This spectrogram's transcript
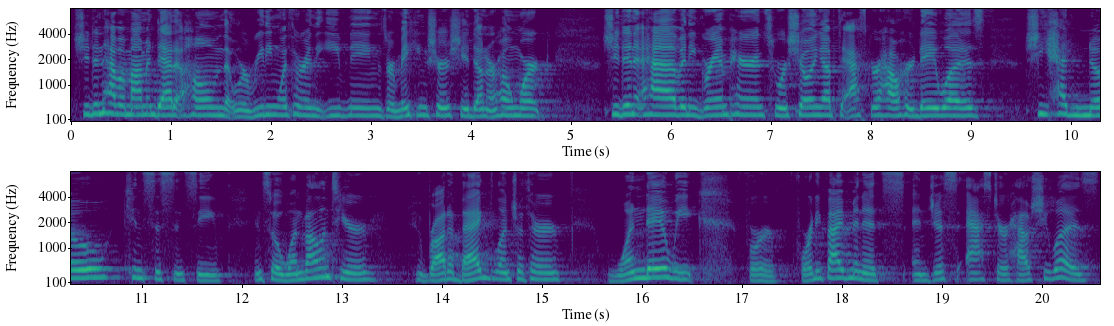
She didn't have a mom and dad at home that were reading with her in the evenings or making sure she had done her homework. She didn't have any grandparents who were showing up to ask her how her day was. She had no consistency. And so, one volunteer who brought a bagged lunch with her one day a week for 45 minutes and just asked her how she was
